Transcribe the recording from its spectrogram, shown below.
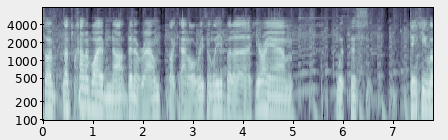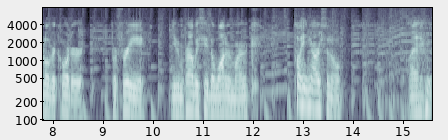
So I've, that's kind of why I've not been around, like, at all recently, but, uh, here I am with this dinky little recorder for free. You can probably see the watermark playing Arsenal. I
